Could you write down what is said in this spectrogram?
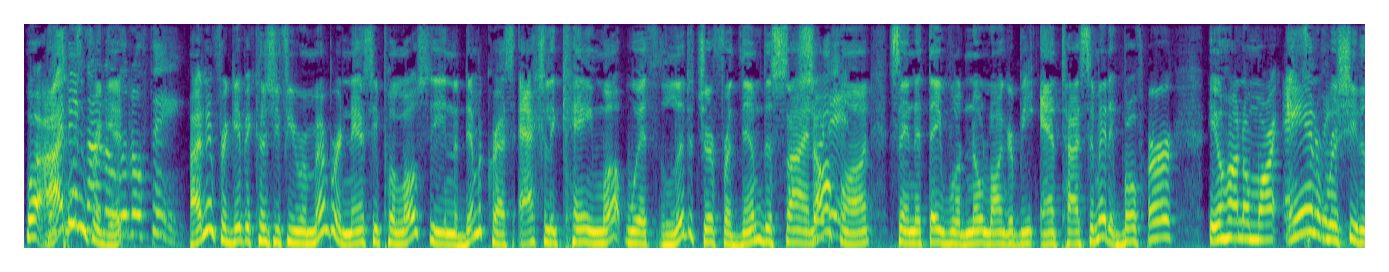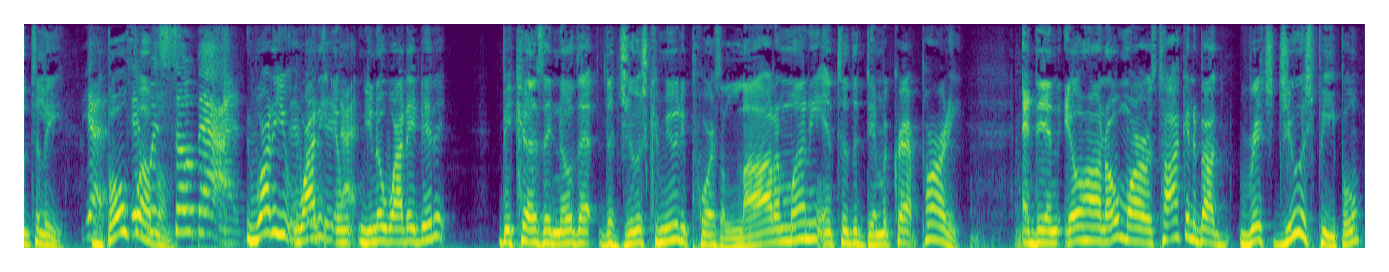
Well, this I didn't forget. a little thing. I didn't forget because if you remember, Nancy Pelosi and the Democrats actually came up with literature for them to sign sure off did. on, saying that they will no longer be anti-Semitic. Both her, Ilhan Omar, and, and Rashida Tlaib. Yeah, both of them. It was so bad. Why do you? Why do you? You know why they did it? Because they know that the Jewish community pours a lot of money into the Democrat Party. And then Ilhan Omar was talking about rich Jewish people.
